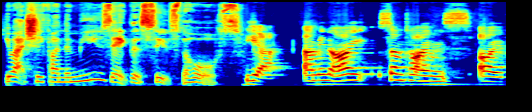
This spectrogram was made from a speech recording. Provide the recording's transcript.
You actually find the music that suits the horse. Yeah. I mean, I sometimes I've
